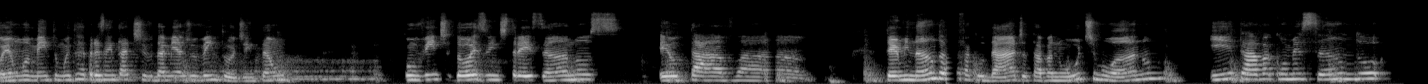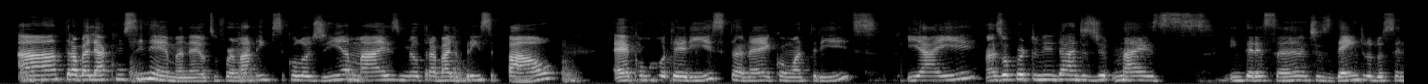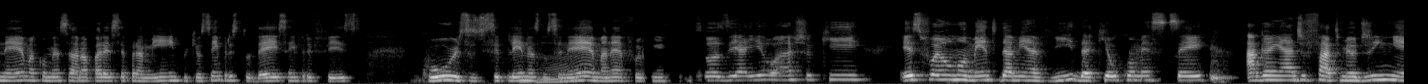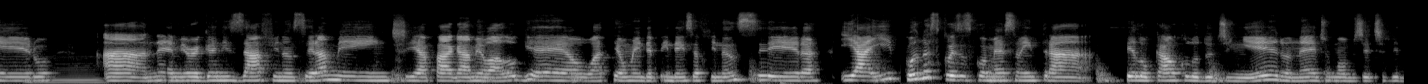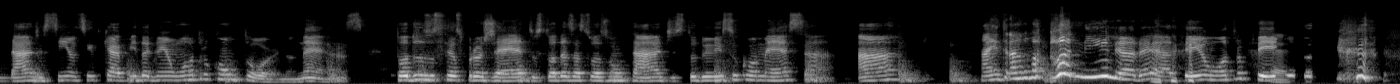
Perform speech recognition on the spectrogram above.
foi um momento muito representativo da minha juventude. Então, com 22, 23 anos, eu estava terminando a faculdade, eu estava no último ano e estava começando a trabalhar com cinema, né? Eu sou formada em psicologia, mas meu trabalho principal é como roteirista, né, e como atriz. E aí as oportunidades de, mais interessantes dentro do cinema começaram a aparecer para mim, porque eu sempre estudei, sempre fiz cursos, disciplinas uhum. no cinema, né? Fui com pessoas e aí eu acho que esse foi um momento da minha vida que eu comecei a ganhar de fato meu dinheiro, a né, me organizar financeiramente, a pagar meu aluguel, a ter uma independência financeira. E aí, quando as coisas começam a entrar pelo cálculo do dinheiro, né, de uma objetividade, assim, eu sinto que a vida ganha um outro contorno, né? As, todos os seus projetos, todas as suas vontades, tudo isso começa a, a entrar numa planilha, né? A ter um outro peso.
